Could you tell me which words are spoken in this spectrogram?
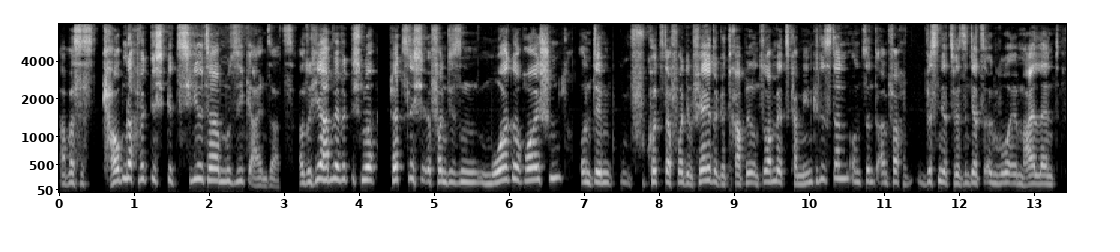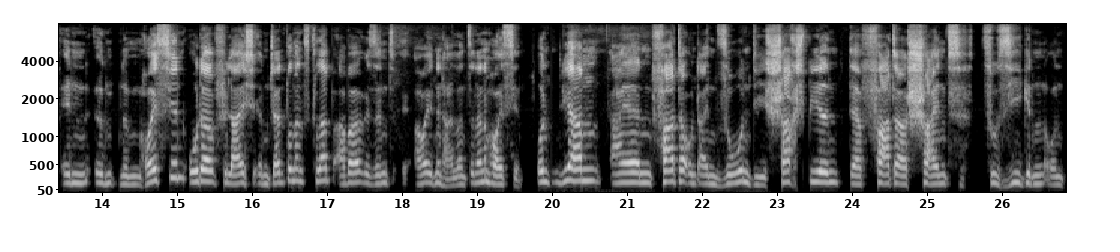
aber es ist kaum noch wirklich gezielter Musikeinsatz. Also hier haben wir wirklich nur plötzlich von diesen Moorgeräuschen und dem kurz davor dem Pferdegetrappel und so haben wir jetzt Kaminknistern und sind einfach, wissen jetzt, wir sind jetzt irgendwo im Highland in irgendeinem Häuschen oder vielleicht im Gentleman's Club, aber wir sind aber in den Highlands in einem Häuschen. Und wir haben einen Vater und einen Sohn, die Schach spielen. Der Vater scheint zu siegen und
